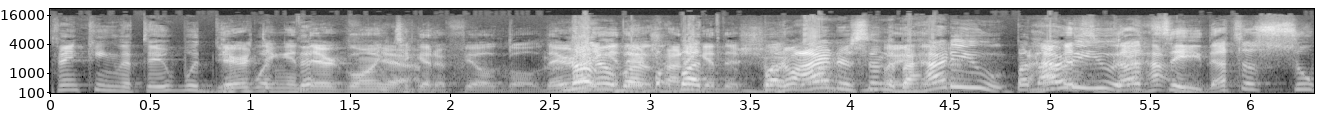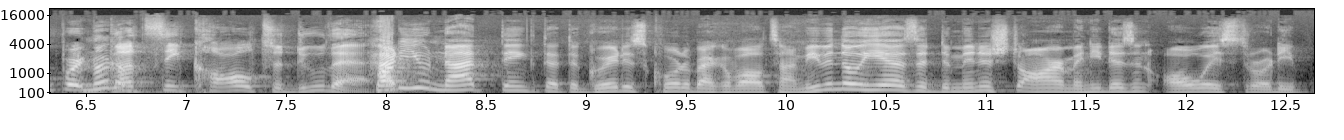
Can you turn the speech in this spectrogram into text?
thinking that they would. Do They're what thinking they- they're going to get a field goal. They're, No, thinking but- they're trying but- to get the but- short no, I understand that, but how do you? But how not do as you? gutsy? That's a super No, no. gutsy call to do that. How do you not think that the greatest quarterback of all time, even though he has a diminished arm and he doesn't always throw deep,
